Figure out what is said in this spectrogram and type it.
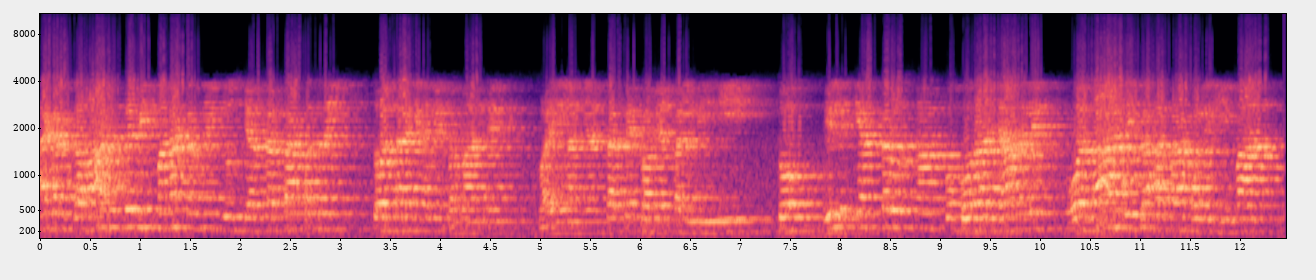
اگر زبان سے بھی منع کرنے کی اس کے اندر طاقت نہیں، تو اللہ کے نبی فرماتے ہیں بھائی نبی تو دل کے اندر اس کام کو برا جان لے۔ وہ ذالک اصحاب ایمان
